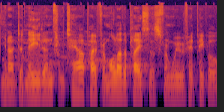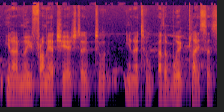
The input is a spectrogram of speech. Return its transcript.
you know, Dunedin, from Taupo, from all other places from where we've had people, you know, move from our church to, to you know, to other workplaces.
